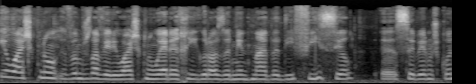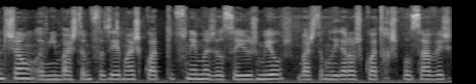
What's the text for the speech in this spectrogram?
Eu acho que não, vamos lá ver, eu acho que não era rigorosamente nada difícil uh, sabermos quantos são. A mim basta-me fazer mais quatro telefonemas, eu sei os meus, basta-me ligar aos quatro responsáveis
